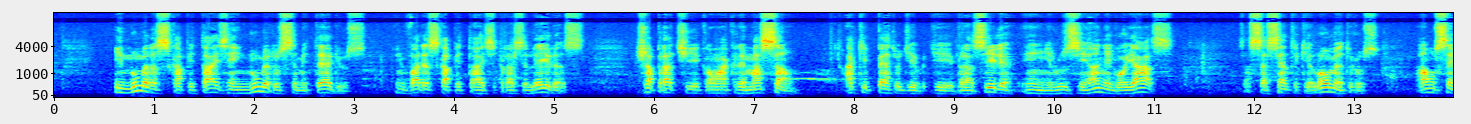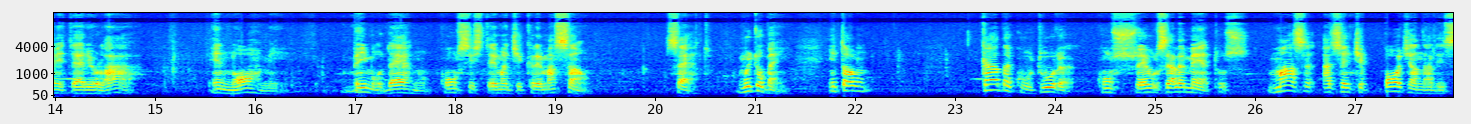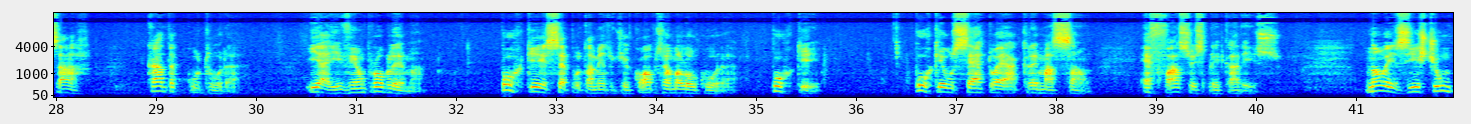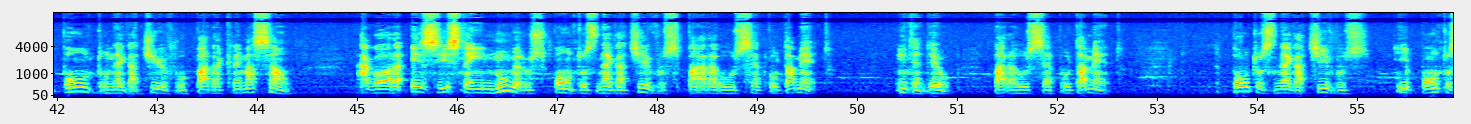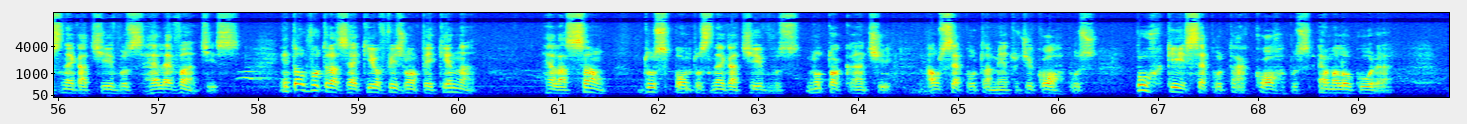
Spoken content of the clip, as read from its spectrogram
inúmeras capitais, em inúmeros cemitérios, em várias capitais brasileiras, já praticam a cremação. Aqui perto de, de Brasília, em Lusiânia, Goiás, a 60 quilômetros, há um cemitério lá, enorme, bem moderno, com um sistema de cremação. Certo? Muito bem. Então, cada cultura com seus elementos, mas a gente pode analisar cada cultura e aí vem um problema. Por que sepultamento de corpos é uma loucura? Por quê? Porque o certo é a cremação. É fácil explicar isso. Não existe um ponto negativo para a cremação. Agora, existem inúmeros pontos negativos para o sepultamento. Entendeu? Para o sepultamento. Pontos negativos e pontos negativos relevantes. Então, vou trazer aqui, eu fiz uma pequena relação dos pontos negativos no tocante ao sepultamento de corpos. Por que sepultar corpos é uma loucura?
